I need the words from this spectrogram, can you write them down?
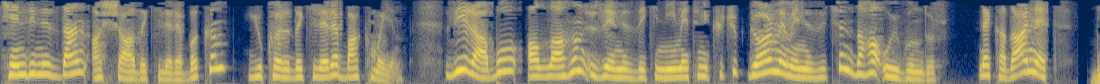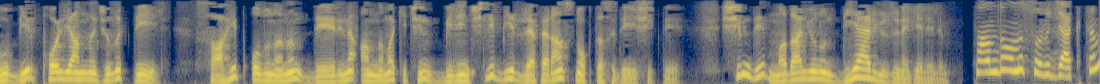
Kendinizden aşağıdakilere bakın, yukarıdakilere bakmayın. Zira bu Allah'ın üzerinizdeki nimetini küçük görmemeniz için daha uygundur. Ne kadar net. Bu bir polyanlacılık değil. Sahip olunanın değerini anlamak için bilinçli bir referans noktası değişikliği. Şimdi madalyonun diğer yüzüne gelelim. Tam da onu soracaktım.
